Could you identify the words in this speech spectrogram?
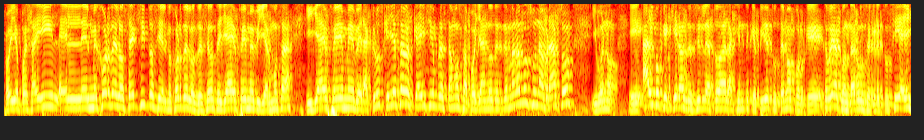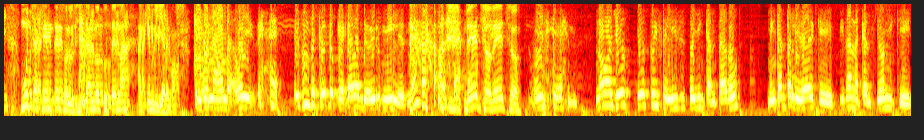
Oye, pues ahí el, el mejor de los éxitos y el mejor de los deseos de Ya FM Villahermosa y Ya FM Veracruz, que ya sabes que ahí siempre estamos apoyándote. Te mandamos un abrazo y bueno, eh, algo que quieras decirle a toda la gente que pide tu tema, porque te voy a contar un secreto. Sí, hay mucha gente solicitando tu tema aquí en Villahermosa. Qué buena onda. Oye, es un secreto que acaban de oír miles, ¿no? De hecho, de hecho. Muy bien. No, yo, yo estoy feliz, estoy encantado. Me encanta la idea de que pidan la canción y que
